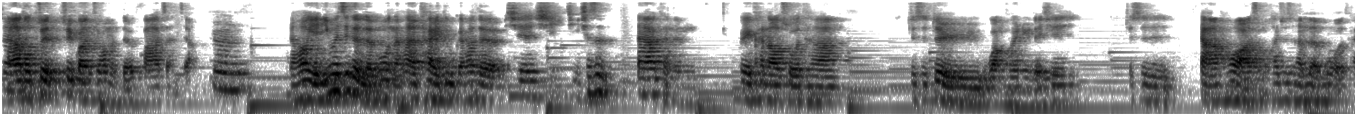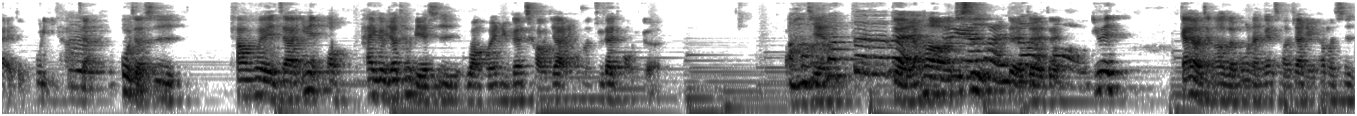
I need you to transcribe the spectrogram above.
大家都最最关注他们的发展这样。嗯然后也因为这个冷漠男他的态度跟他的一些行径，像是大家可能会看到说他就是对于挽回女的一些就是搭话啊什么，他就是很冷漠的态度，不理他这样，嗯。或者是他会在因为哦，还有一个比较特别是挽回女跟吵架女他们住在同一个房间，哦 对对对，然后就是对对对。哦，因为刚刚有讲到冷漠男跟吵架女，他们是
